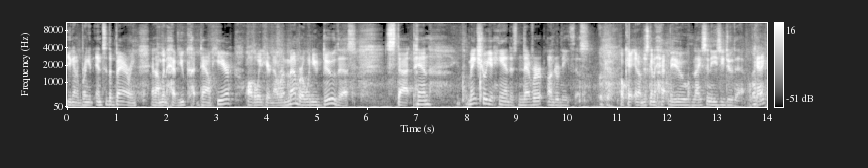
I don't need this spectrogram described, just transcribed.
you're going to bring it into the bearing, and I'm going to have you cut down here all the way to here. Now remember, when you do this, start pin, make sure your hand is never underneath this. Okay. Okay, and I'm just going to have you nice and easy do that. Okay?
